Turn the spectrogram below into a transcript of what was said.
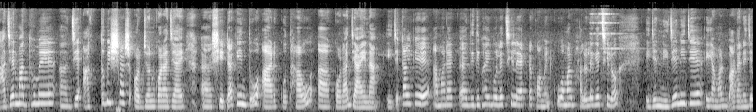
কাজের মাধ্যমে যে আত্মবিশ্বাস অর্জন করা যায় সেটা কিন্তু আর কোথাও করা যায় না। এই যে কালকে আমার এক দিদিভাই বলেছিলে, একটা কমেন্ট খুব আমার ভালো লেগেছিল, এই যে নিজে নিজে, এই আমার বাগানে যে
